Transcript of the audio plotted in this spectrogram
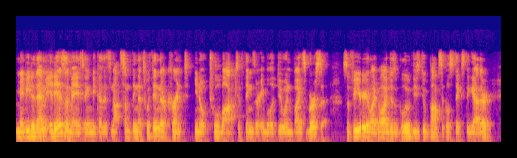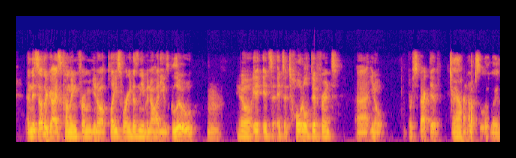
maybe to them it is amazing because it's not something that's within their current, you know, toolbox of things they're able to do, and vice versa. So for you, you're like, well, I just glued these two popsicle sticks together, and this other guy's coming from, you know, a place where he doesn't even know how to use glue Hmm. you know, it, it's it's a total different, uh, you know, perspective. yeah, absolutely.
